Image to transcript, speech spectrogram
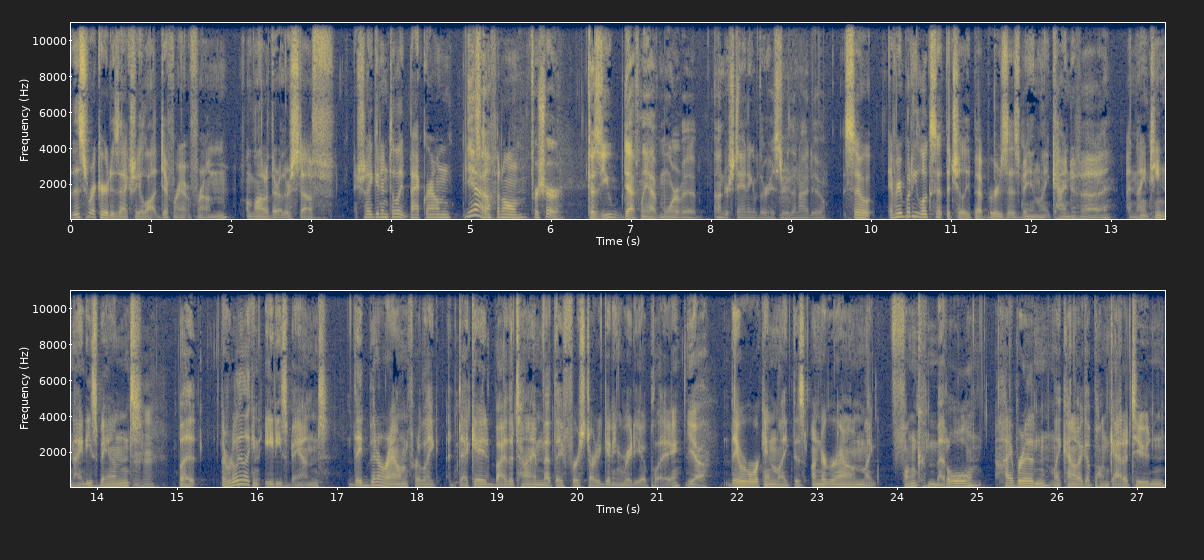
This record is actually a lot different from a lot of their other stuff. Should I get into like background Yeah. stuff at all? For sure. Because you definitely have more of a understanding of their history than I do. So everybody looks at the Chili Peppers as being like kind of a, a 1990s band, mm-hmm. but they're really like an 80s band. They'd been around for like a decade by the time that they first started getting radio play. Yeah. They were working like this underground, like funk metal hybrid, like kind of like a punk attitude.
